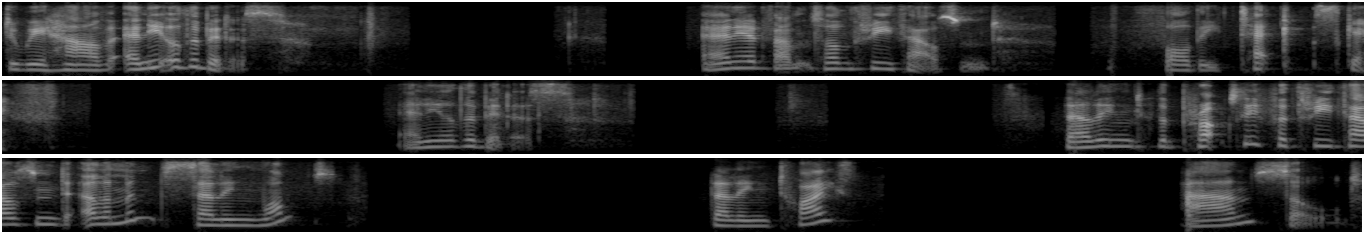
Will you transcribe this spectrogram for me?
Do we have any other bidders? Any advance on three thousand for the tech skiff? Any other bidders? Selling to the proxy for 3,000 elements, selling once, selling twice, and sold.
